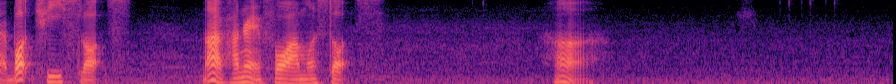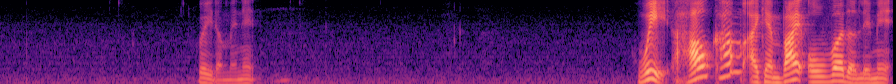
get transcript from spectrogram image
Okay, I bought 3 slots. Now I have 104 armor slots. Huh. Wait a minute. Wait, how come I can buy over the limit?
